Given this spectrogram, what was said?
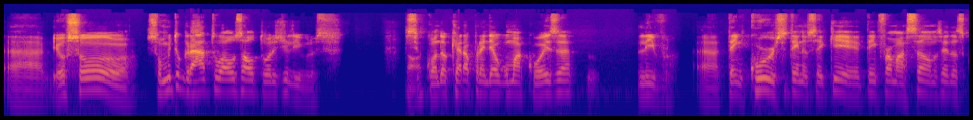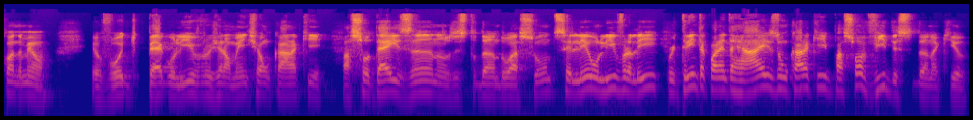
Uh, eu sou, sou muito grato aos autores de livros. Se, quando eu quero aprender alguma coisa, livro. Uh, tem curso, tem não sei o que, tem formação, não sei das quantas, meu. Eu vou, pego o livro, geralmente é um cara que passou 10 anos estudando o assunto. Você lê um livro ali por 30, 40 reais de um cara que passou a vida estudando aquilo.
